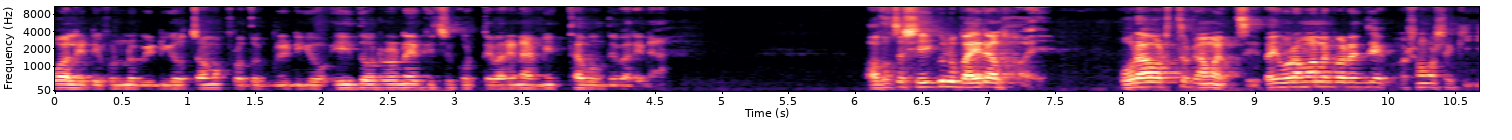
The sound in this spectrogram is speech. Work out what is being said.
কোয়ালিটিপূর্ণ ভিডিও চমকপ্রদক ভিডিও এই ধরনের কিছু করতে পারি না মিথ্যা বলতে পারি না। অথচ সেইগুলো ভাইরাল হয়। ওরা অর্থ কামাচ্ছে। তাই ওরা মনে করে যে সমস্যা কি?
